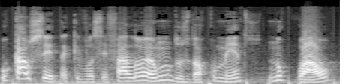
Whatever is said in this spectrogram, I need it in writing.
O calceta que você falou é um dos documentos no qual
